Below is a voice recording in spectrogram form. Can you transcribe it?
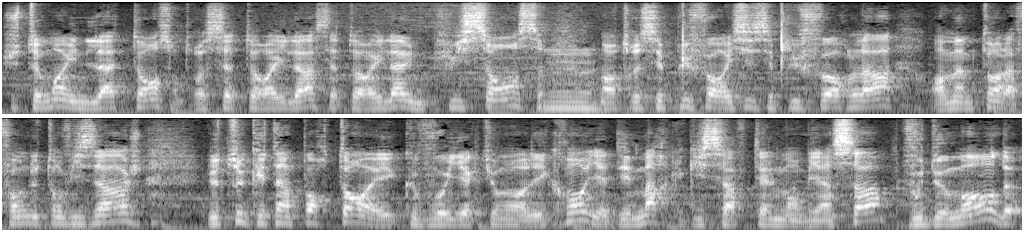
justement à une latence entre cette oreille-là, cette oreille-là, une puissance Mm. entre c'est plus fort ici, c'est plus fort là, en même temps la forme de ton visage. Le truc qui est important et que vous voyez actuellement dans l'écran, il y a des marques qui savent tellement bien ça, vous demandent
